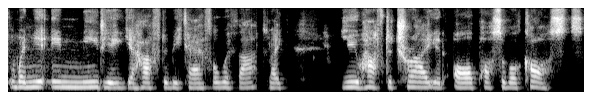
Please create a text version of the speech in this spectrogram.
when you're in media you have to be careful with that. Like you have to try at all possible costs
